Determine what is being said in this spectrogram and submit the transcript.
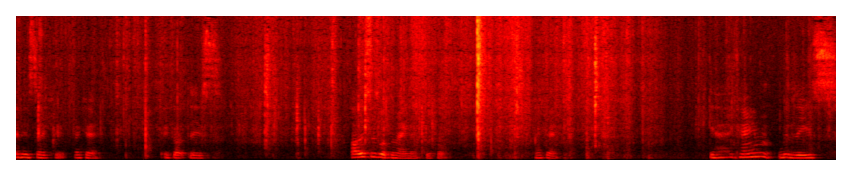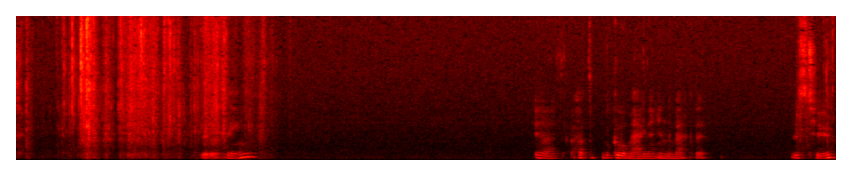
It is so cute. Okay. We got this. Oh, this is what the magnets were for. Okay. Yeah, it came with these little things. Yeah, I have the go magnet in the back there. This too.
